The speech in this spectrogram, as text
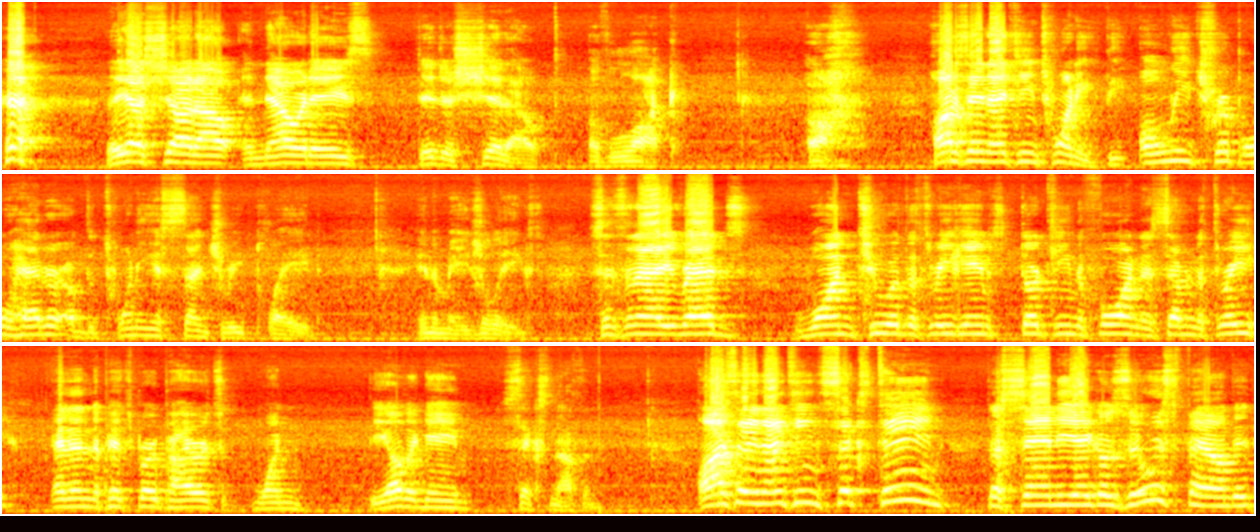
they got shut out, and nowadays they're just shit out of luck. Ugh. Odyssey 1920, the only triple header of the 20th century played in the major leagues. Cincinnati Reds won two of the three games, 13 to 4 and then 7 to 3, and then the Pittsburgh Pirates won the other game 6 nothing. Odyssey 1916, the San Diego Zoo was founded.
